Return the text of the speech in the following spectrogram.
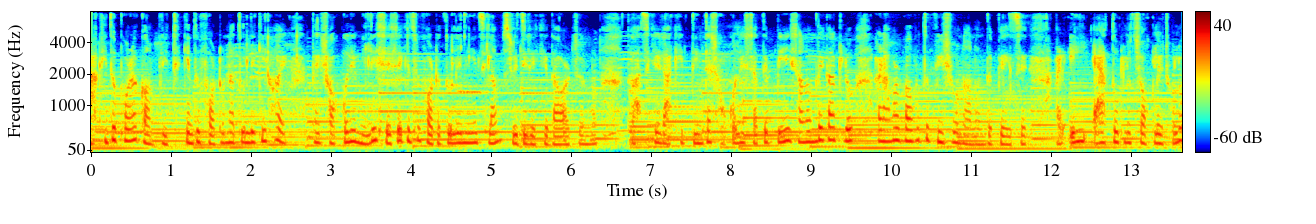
রাখি তো পড়া কমপ্লিট কিন্তু ফটো না তুললে কি হয়? তাই সকলে মিলে শেষে কিছু ফটো তুলে নিয়েছিলাম স্মৃতি রেখে দেওয়ার জন্য। তো আজকে রাখির দিনটা সকলের সাথে বেশ আনন্দে কাটলো, আর আমার বাবু তো ভীষণ আনন্দে পেয়েছে। আর এই এতগুলো চকলেট হলো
